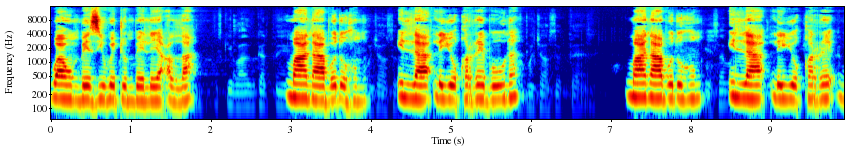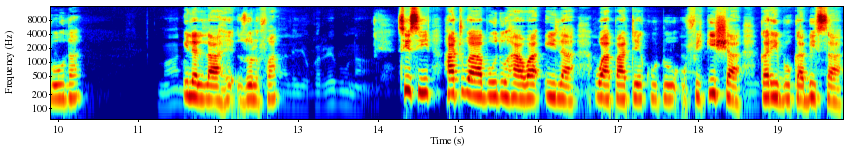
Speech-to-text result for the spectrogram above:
waombezi wetu mbele ya allah. Ma ila illa liyuqaribuna ma nabuduhum illa liyuqaribuna ila llahi zulfa. Sisi hatuwaabudu hawa ila wapate kutufikisha karibu kabisa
